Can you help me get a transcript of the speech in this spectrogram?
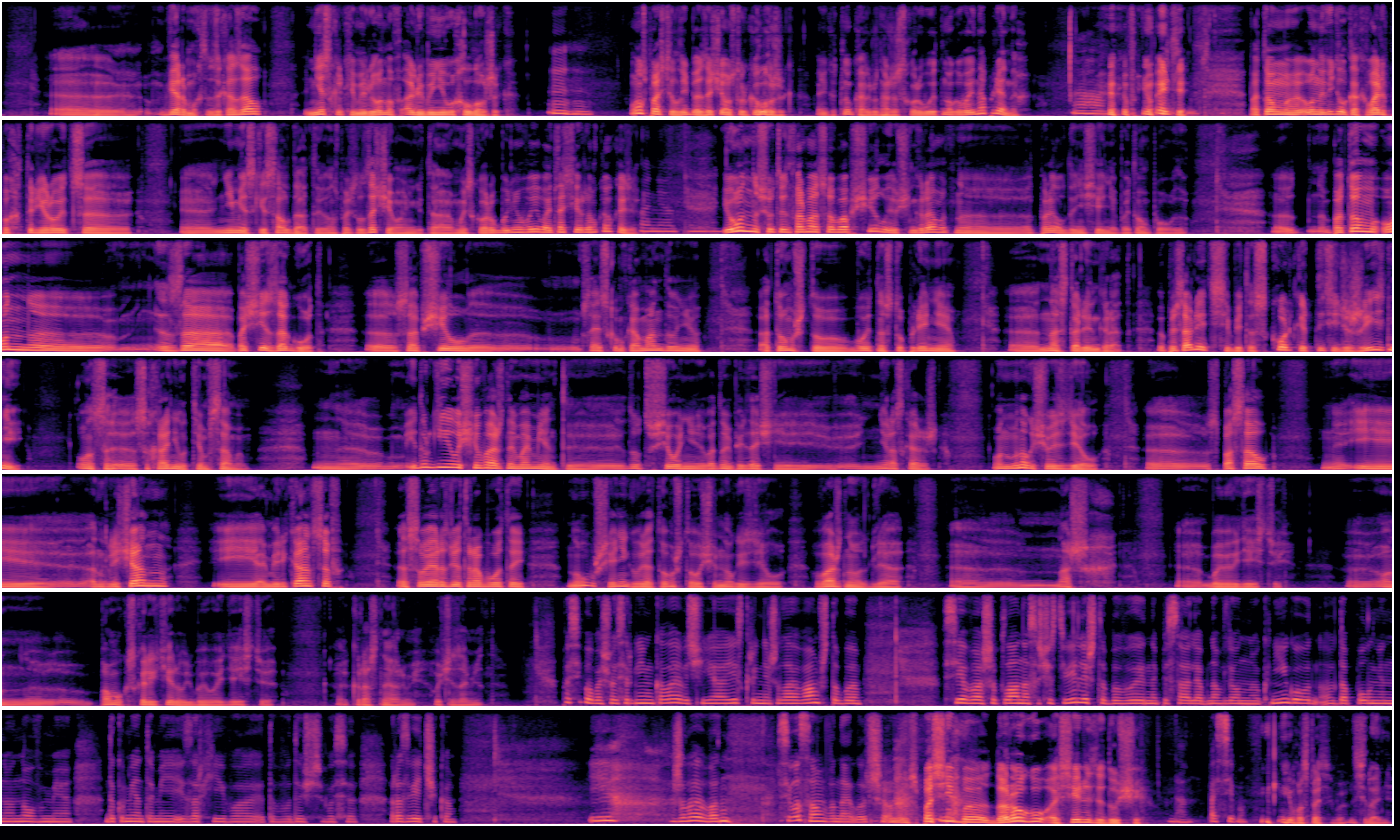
э, вермахт заказал несколько миллионов алюминиевых ложек. Мгм. Он спросил, ребят, зачем столько ложек? Они говорят, ну как же, у нас же скоро будет много военнопленных. Ага. Понимаете? Потом э, он увидел, как в Альпах тренируются э, немецкие солдаты. Он спросил, зачем? Они говорят, а мы скоро будем воевать на Северном Кавказе. Понятно. И он всю эту информацию обобщил и очень грамотно э, отправил донесение по этому поводу. Потом он э, за, почти за год э, сообщил э, советскому командованию о том, что будет наступление на Сталинград. Вы представляете себе это, сколько тысяч жизней он со- сохранил тем самым? И другие очень важные моменты. Тут всего ни в одной передаче не, не расскажешь. Он много чего сделал. Спасал и англичан, и американцев э, своей разведработой. Ну уж я не говорю о том, что очень много сделал важного для э, наших э, боевых действий. Э, Он э, помог скорректировать боевые действия э, Красной Армии. Очень заметно. Спасибо большое, Сергей Николаевич. Я искренне желаю вам, чтобы все ваши планы осуществились, чтобы вы написали обновленную книгу, э, дополненную новыми документами из архива этого выдающегося разведчика. И желаю вам всего самого наилучшего. Спасибо. Дорогу осилит идущий. Да, спасибо. Его спасибо. До свидания.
